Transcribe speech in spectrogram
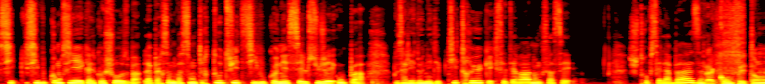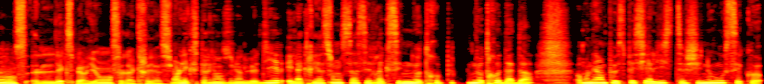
Si, si vous conseillez quelque chose, bah, la personne va sentir tout de suite si vous connaissez le sujet ou pas. Vous allez donner des petits trucs, etc. Donc ça, c'est, je trouve, c'est la base. La compétence, l'expérience et la création. L'expérience, je viens de le dire, et la création, ça, c'est vrai que c'est notre notre dada. On est un peu spécialiste chez nous, c'est que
